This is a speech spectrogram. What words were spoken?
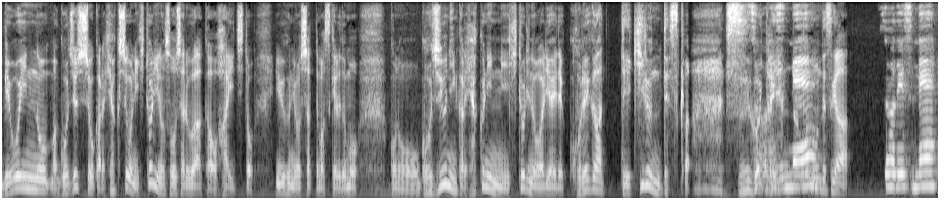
病院の50床から100床に1人のソーシャルワーカーを配置というふうにおっしゃってますけれどもこの50人から100人に1人の割合でこれができるんですか？すごい大変だと思うんですが。そうですね。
